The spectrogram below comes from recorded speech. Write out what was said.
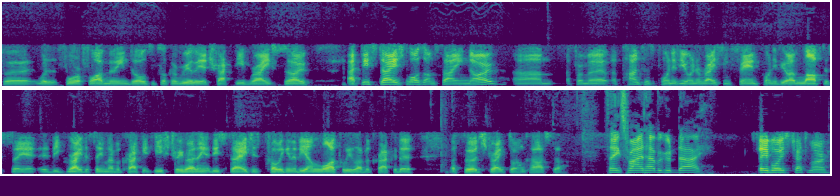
for was it four or five million dollars looks like a really attractive race. So at this stage, was I'm saying no. Um, from a, a, punter's point of view and a racing fan point of view, I'd love to see it. It'd be great to see him have a crack at history, but I think at this stage it's probably going to be unlikely he'll have a crack at a, a third straight Doncaster. Thanks, mate. Have a good day. See you, boys. Chat tomorrow.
